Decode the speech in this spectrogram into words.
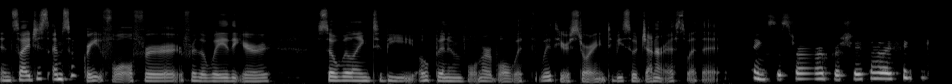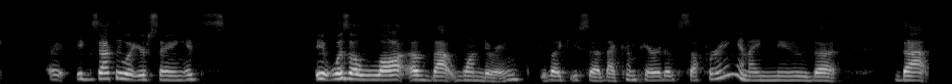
and so i just i'm so grateful for for the way that you're so willing to be open and vulnerable with with your story and to be so generous with it. Thanks sister. I appreciate that. I think uh, exactly what you're saying. It's it was a lot of that wondering like you said that comparative suffering. And i knew that that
